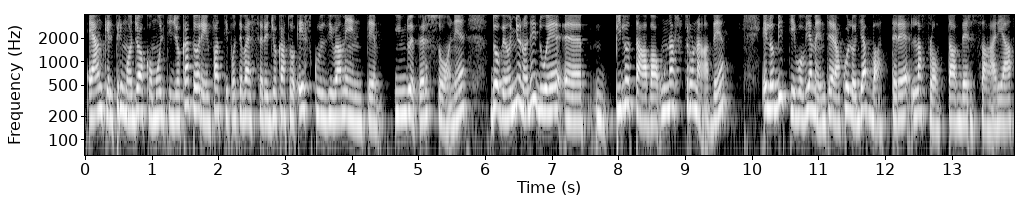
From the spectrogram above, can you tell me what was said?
è anche il primo gioco multigiocatore, infatti poteva essere giocato esclusivamente in due persone, dove ognuno dei due eh, pilotava un'astronave e l'obiettivo ovviamente era quello di abbattere la flotta avversaria.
